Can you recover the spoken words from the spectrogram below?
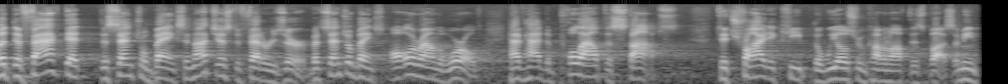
But the fact that the central banks, and not just the Federal Reserve, but central banks all around the world have had to pull out the stops to try to keep the wheels from coming off this bus. I mean,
